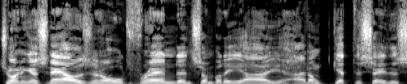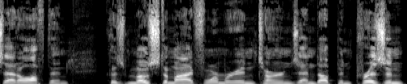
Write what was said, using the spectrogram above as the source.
Joining us now is an old friend and somebody I I don't get to say this that often because most of my former interns end up in prison.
